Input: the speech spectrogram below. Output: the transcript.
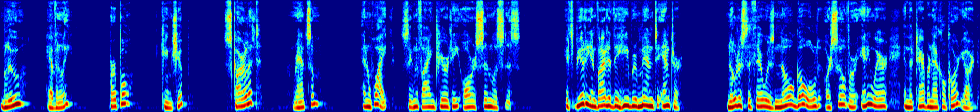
blue, heavenly, purple, kingship, scarlet, ransom, and white, signifying purity or sinlessness. Its beauty invited the Hebrew men to enter. Notice that there was no gold or silver anywhere in the tabernacle courtyard.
